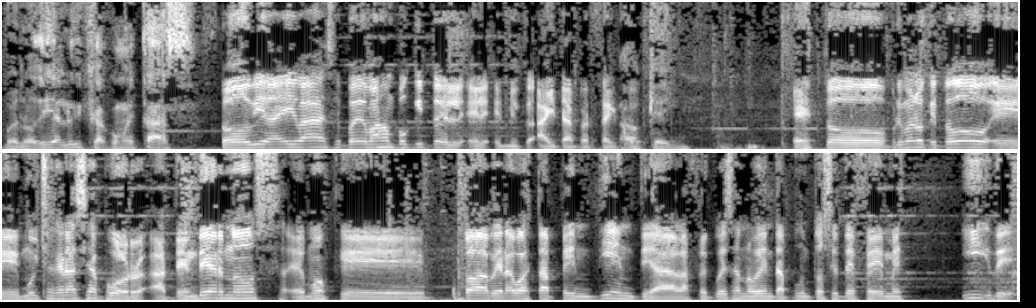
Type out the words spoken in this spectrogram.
Buenos días, Luisca, ¿cómo estás? Todo bien, ahí va, se puede bajar un poquito el, el, el micro. Ahí está, perfecto. Ok. Esto, primero que todo, eh, muchas gracias por atendernos. Sabemos que toda Veragua está pendiente a la frecuencia 90.7 FM y de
